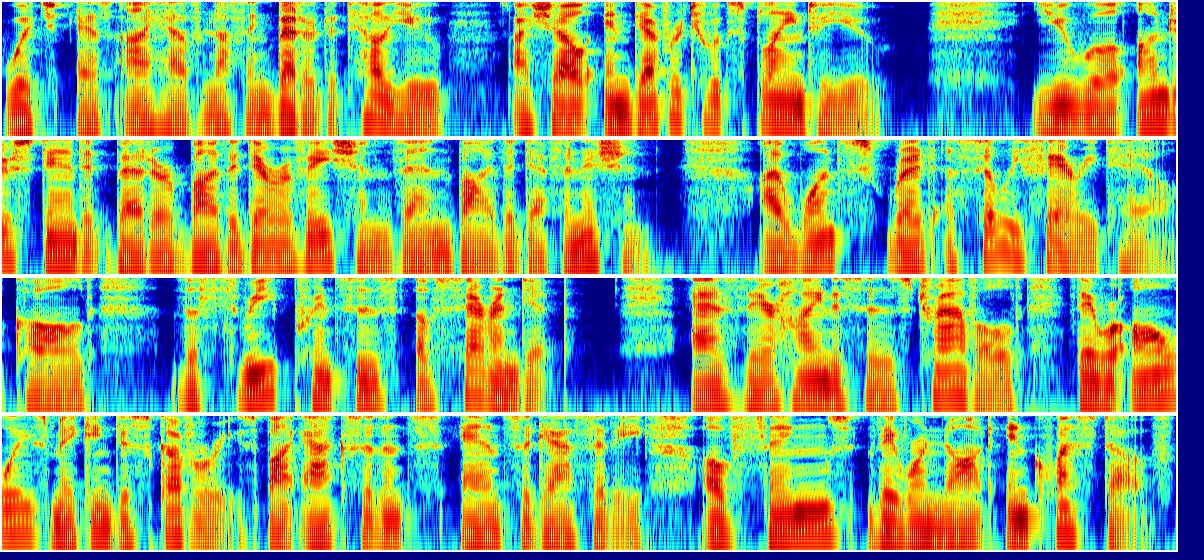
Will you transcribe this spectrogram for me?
which, as I have nothing better to tell you, I shall endeavor to explain to you. You will understand it better by the derivation than by the definition. I once read a silly fairy tale called The Three Princes of Serendip, as their highnesses traveled, they were always making discoveries by accidents and sagacity of things they were not in quest of.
